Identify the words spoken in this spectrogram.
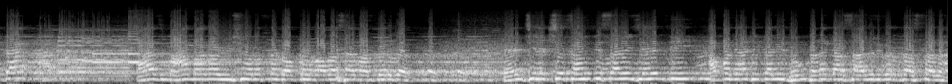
का? आज महामानव विश्वरत्न डॉक्टर बाबासाहेब आंबेडकर यांची एकशे चौतीसावी जयंती आपण या ठिकाणी धूमधडका साजरी करत असताना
